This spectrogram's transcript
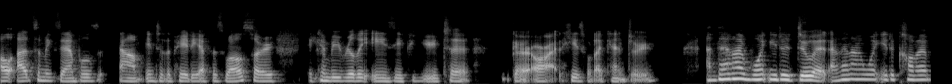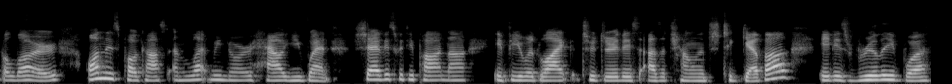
i'll add some examples um, into the pdf as well. So it can be really easy for you to go all right here's what i can do and then I want you to do it. And then I want you to comment below on this podcast and let me know how you went. Share this with your partner if you would like to do this as a challenge together. It is really worth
